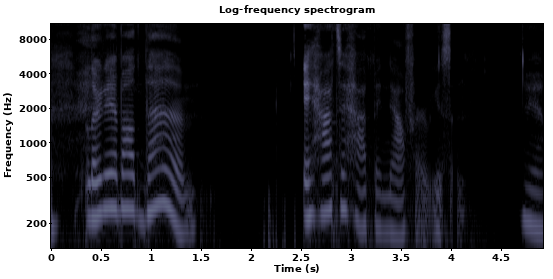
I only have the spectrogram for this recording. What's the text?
learning about them. It had to happen now for a reason. yeah.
